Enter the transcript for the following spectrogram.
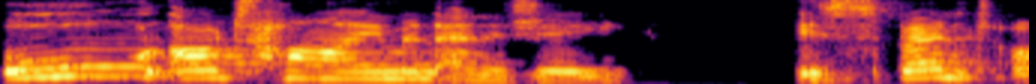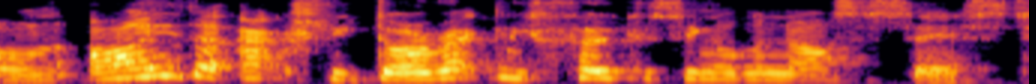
all our time and energy is spent on either actually directly focusing on the narcissist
